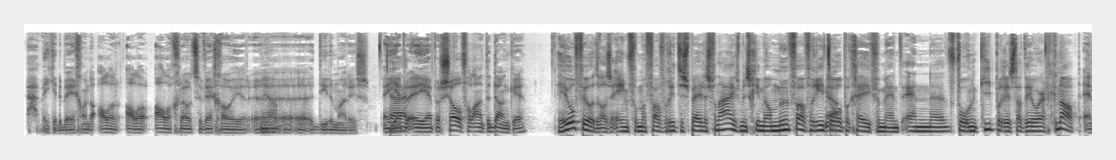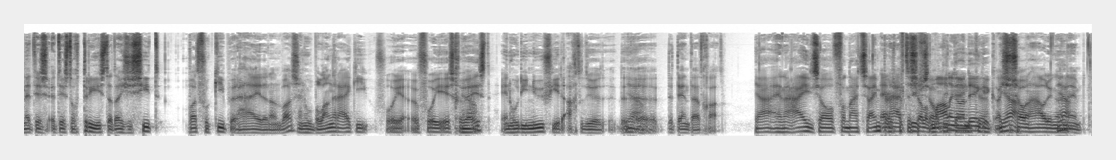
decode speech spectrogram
ja, weet je, dan ben je gewoon de aller, aller, allergrootste weggooier eh, Ja. eh, die er maar is. En Ja. je, hebt, en je hebt er zoveel aan te danken. hè? Heel veel. Het was een van mijn favoriete spelers van Ajax. Misschien wel mijn favoriete Ja. op een gegeven moment. En eh, voor een keeper is dat heel erg knap. En het is, het is toch triest dat als je ziet wat voor keeper hij er dan was... en hoe belangrijk hij voor je, eh, voor je is geweest... en hoe die nu via de achterdeur de, Ja. de, de tent uitgaat. Ja, en hij zal vanuit zijn En hij heeft er perspectief... zelf maling aan, denk ik... als je zo'n houding aanneemt.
